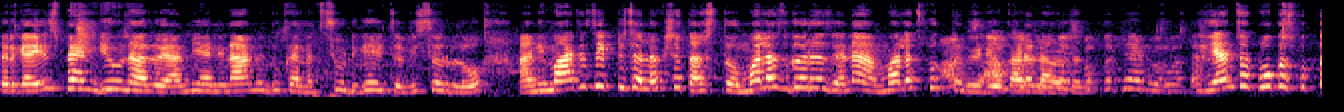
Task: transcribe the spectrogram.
तर गाईज फॅन घेऊन आलोय आम्ही आणि ना आम्ही दुकानात शूट घ्यायचं विसरलो. आणि माझ्याच एकटीच्या लक्षात असतं. मलाच गरज आहे ना. मलाच फक्त व्हिडिओ काढायला आवडतात यांचा फोकस फक्त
